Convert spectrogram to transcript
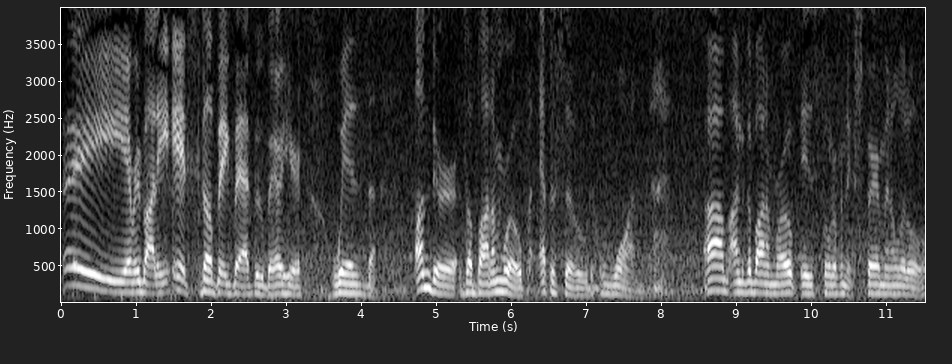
Hey, everybody, it's the Big Bad Boo Bear here with Under the Bottom Rope, Episode 1. Um, Under the Bottom Rope is sort of an experimental little,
